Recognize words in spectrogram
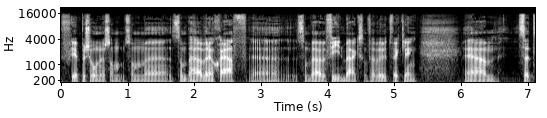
Fler personer som, som, eh, som behöver en chef, eh, som behöver feedback, som behöver utveckling. Um, så att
